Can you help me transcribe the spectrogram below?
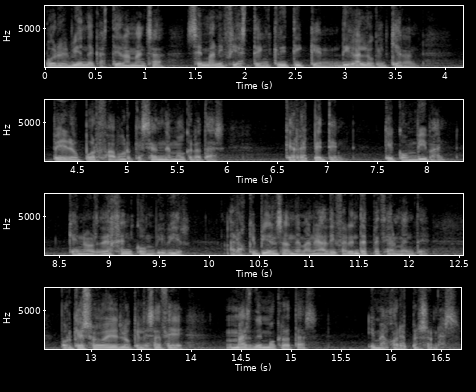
por el bien de Castilla-La Mancha, se manifiesten, critiquen, digan lo que quieran, pero por favor que sean demócratas, que respeten, que convivan, que nos dejen convivir, a los que piensan de manera diferente especialmente, porque eso es lo que les hace más demócratas y mejores personas.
